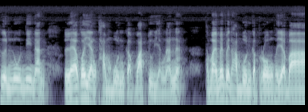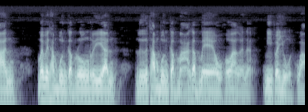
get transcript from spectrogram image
ขึ้นนู่นนี่นั่น แล้วก็ยังทำบุญกับวัดอยู่อย่างนั้นน่ะทำไมไม่ไปทำบุญกับโรงพยาบาล ไม่ไปทำบุญกับโรงเรียน หรือทำบุญกับหมากับแมวเขาว่างั้นน่ะมีประโยชน์กว่า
